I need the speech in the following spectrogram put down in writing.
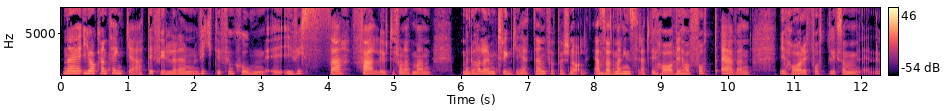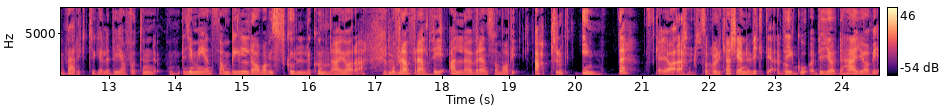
Nej, jag kan tänka att det fyller en viktig funktion i, vissa fall utifrån att man, men då handlar det om tryggheten för personal. Alltså mm. att man mm. inser att vi har, vi har fått även, vi har fått liksom verktyg eller vi har fått en gemensam bild av vad vi skulle kunna mm. göra. Och framförallt vi är alla överens om vad vi absolut inte ska göra. Precis, så ja. det kanske är ännu viktigare. Vi går, vi gör, det här gör vi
